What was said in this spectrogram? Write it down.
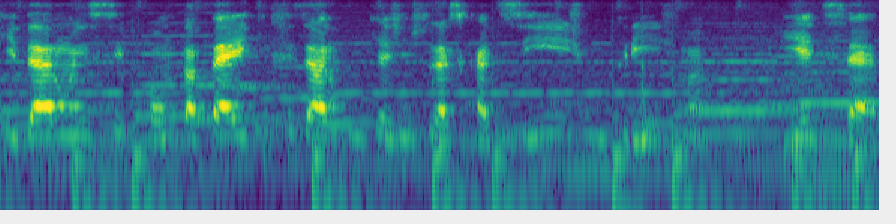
que deram esse pontapé e que fizeram com que a gente fizesse catecismo, crisma e etc.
